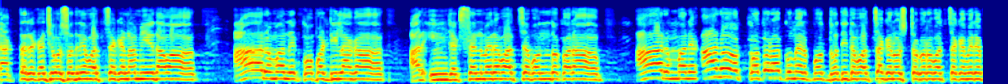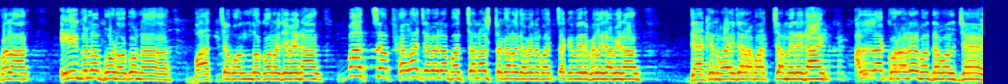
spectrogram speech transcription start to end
ডাক্তারের কাছে ওষুধ নিয়ে বাচ্চাকে নামিয়ে দেওয়া, আর মানে কপাটি লাগা, আর ইঞ্জেকশন মেরে বাচ্চা বন্ধ করা, আর মানে আরও কত রকমের পদ্ধতিতে বাচ্চাকে নষ্ট করো বাচ্চাকে মেরে ফেলা। এইগুলো বড় গোনা বাচ্চা বন্ধ করা যাবে না। বাচ্চা ফেলা যাবে না, বাচ্চা নষ্ট করা যাবে না, বাচ্চাকে মেরে ফেলা যাবে না। দেখেন ভাই, যারা বাচ্চা মেরে দেয়, আল্লাহ কোরআনের মধ্যে বলছেন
